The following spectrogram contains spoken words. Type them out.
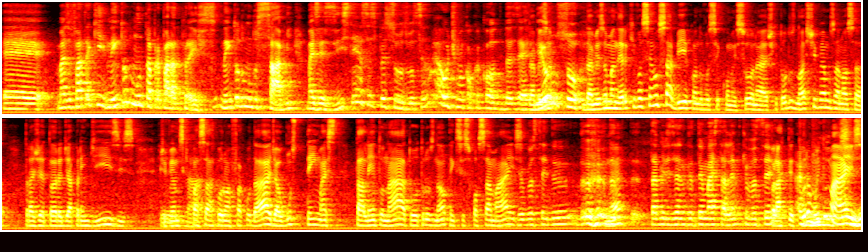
É, mas o fato é que nem todo mundo está preparado para isso, nem todo mundo sabe, mas existem essas pessoas. Você não é a última Coca-Cola do deserto. Da eu mesma, não sou. Da mesma maneira que você não sabia quando você começou, né? Acho que todos nós tivemos a nossa trajetória de aprendizes, tivemos Exato. que passar por uma faculdade, alguns têm mais talento nato, outros não, tem que se esforçar mais. Eu gostei do. do, né? do tá me dizendo que eu tenho mais talento que você. Para arquitetura, muito mais.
